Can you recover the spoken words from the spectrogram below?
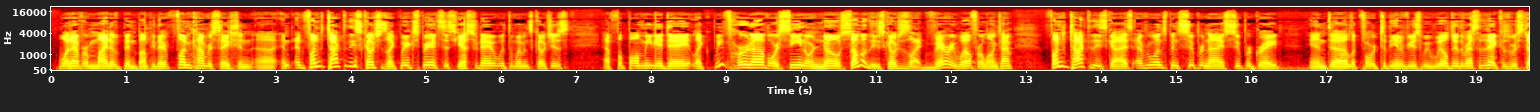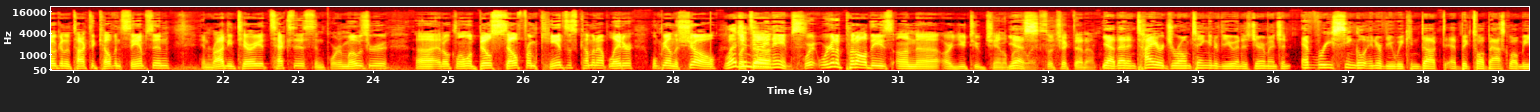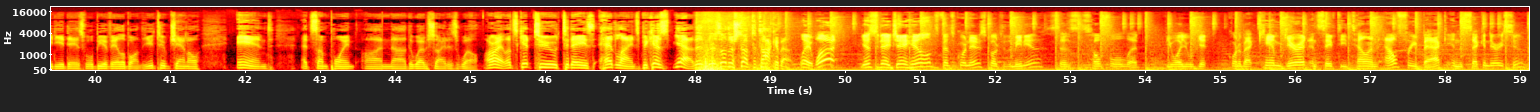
whatever might have been bumpy there. Fun conversation uh, and, and fun to talk to these coaches. Like we experienced this yesterday with the women's coaches at Football Media Day. Like we've heard of or seen or know some of these coaches like very well for a long time. Fun to talk to these guys. Everyone's been super nice, super great and uh, look forward to the interviews we will do the rest of the day because we're still going to talk to Kelvin Sampson and Rodney Terry at Texas and Porter Moser uh, at Oklahoma. Bill Self from Kansas coming up later. Won't be on the show. but, Legendary uh, names. We're, we're going to put all these on uh, our YouTube channel, by Yes. the way. So check that out. Yeah, that entire Jerome Tang interview, and as Jerry mentioned, every single interview we conduct at Big 12 Basketball Media Days will be available on the YouTube channel and at some point on uh, the website as well. All right, let's get to today's headlines because, yeah, there, there's other stuff to talk about. Wait, what? Yesterday, Jay Hill, defensive coordinator, spoke to the media. Says he's hopeful that BYU will get cornerback Cam Garrett and safety Talan Alfrey back in the secondary soon.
